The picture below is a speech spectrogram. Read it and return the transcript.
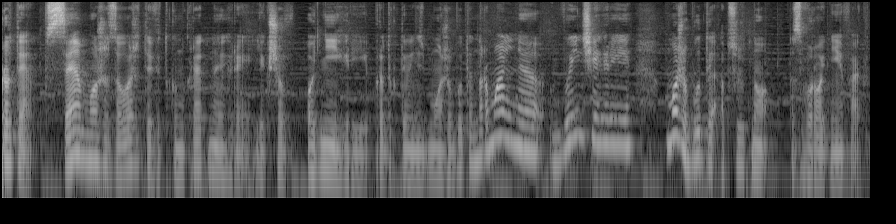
Проте все може залежати від конкретної гри. Якщо в одній грі продуктивність може бути нормальною, в іншій грі може бути абсолютно зворотній ефект.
